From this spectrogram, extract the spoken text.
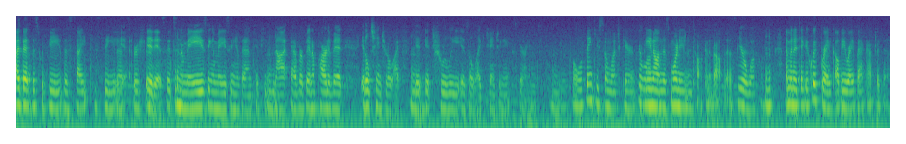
I bet this would be the sight to see, that's yeah, for sure. It is. It's an amazing, amazing event. If you've not ever been a part of it, it'll change your life. It, Mhm. it truly is a life-changing experience. Wonderful. Well, thank you so much, Karen, for You're being on this morning and talking about this. You're welcome. Mhm. I'm going to take a quick break. I'll be right back after this.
